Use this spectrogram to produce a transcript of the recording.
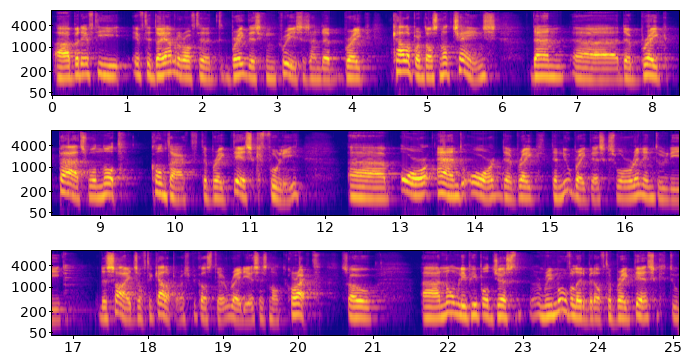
Uh, but if the if the diameter of the brake disc increases and the brake caliper does not change, then uh, the brake pads will not contact the brake disc fully, uh, or and or the brake the new brake discs will run into the the sides of the calipers because the radius is not correct. So uh, normally people just remove a little bit of the brake disc to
